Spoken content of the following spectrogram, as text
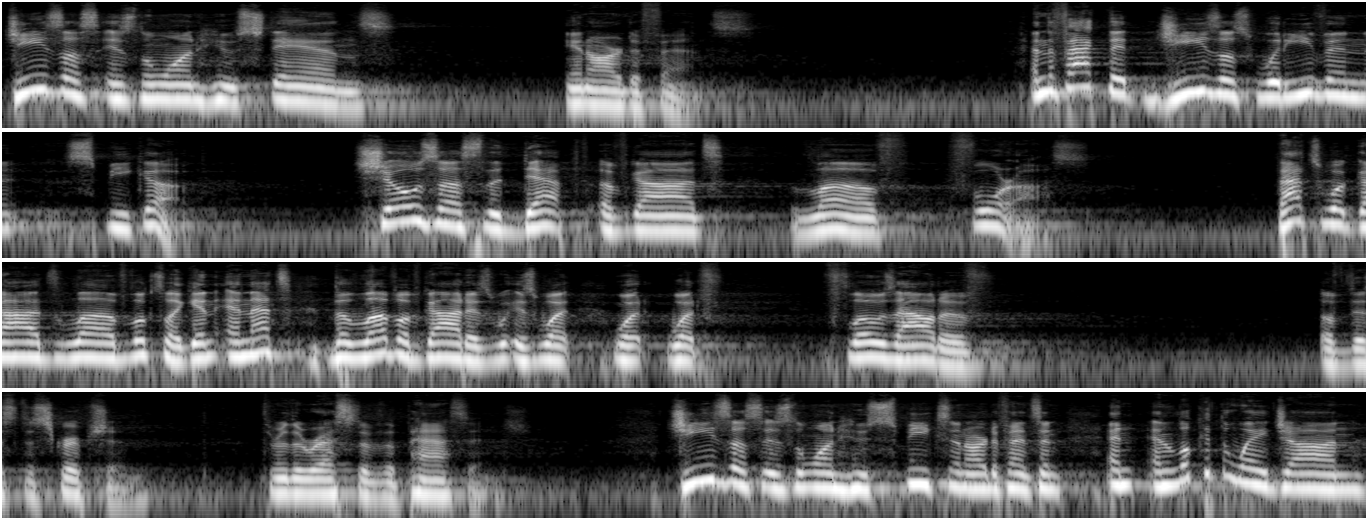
Jesus is the one who stands in our defense. And the fact that Jesus would even speak up shows us the depth of God's love for us. That's what God's love looks like. And, and that's the love of God is, is what, what, what flows out of, of this description through the rest of the passage. Jesus is the one who speaks in our defense. And, and, and look at the way John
